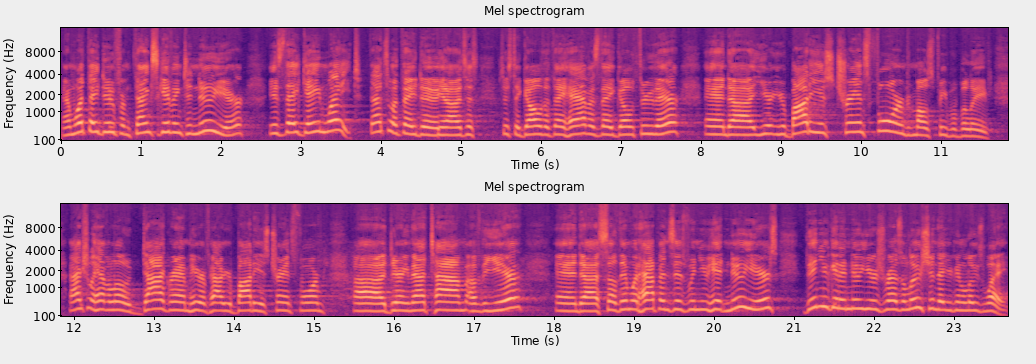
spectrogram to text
And what they do from Thanksgiving to New Year is they gain weight. That's what they do. You know, it's just, just a goal that they have as they go through there. And uh, your, your body is transformed, most people believe. I actually have a little diagram here of how your body is transformed uh, during that time of the year. And uh, so then what happens is when you hit New Year's, then you get a New Year's resolution that you're going to lose weight.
